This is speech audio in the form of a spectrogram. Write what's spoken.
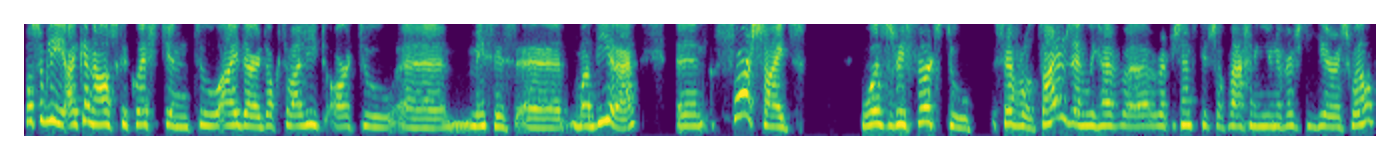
Possibly I can ask a question to either Dr. Walid or to uh, Mrs. Uh, Mandira. Um, foresight was referred to several times, and we have uh, representatives of Wageningen University here as well.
